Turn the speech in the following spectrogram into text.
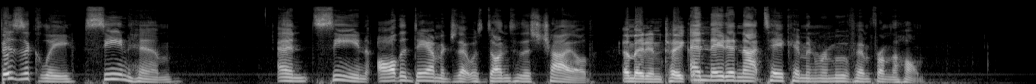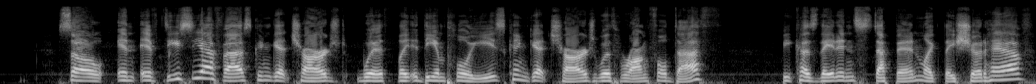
physically seen him and seen all the damage that was done to this child And they didn't take him. and they did not take him and remove him from the home. So, in if DCFS can get charged with like the employees can get charged with wrongful death because they didn't step in like they should have,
